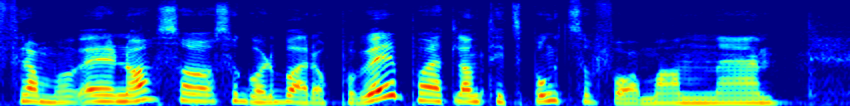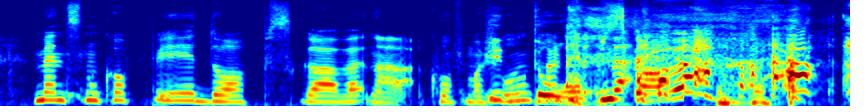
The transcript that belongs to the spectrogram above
framover nå så, så går det bare oppover. På et eller annet tidspunkt så får man eh, mensenkopp i dåpsgave Nei, konfirmasjon, kanskje.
